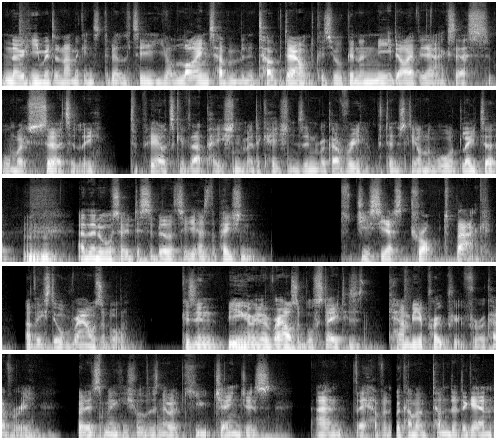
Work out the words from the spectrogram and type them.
No hemodynamic instability. Your lines haven't been tugged out because you're going to need IV access almost certainly to be able to give that patient medications in recovery, potentially on the ward later. Mm-hmm. And then also disability. Has the patient GCS dropped back? Are they still rousable? Because in being in a rousable state is can be appropriate for recovery, but it's making sure there's no acute changes and they haven't become obtunded again.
